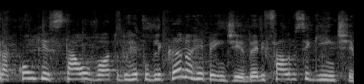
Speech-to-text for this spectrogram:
para conquistar o voto do republicano arrependido. Ele fala o seguinte:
